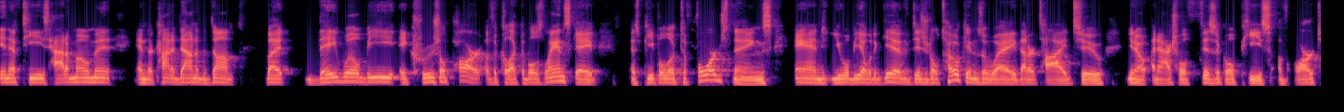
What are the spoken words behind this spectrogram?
NFTs had a moment and they're kind of down in the dump, but they will be a crucial part of the collectibles landscape as people look to forge things and you will be able to give digital tokens away that are tied to, you know, an actual physical piece of art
